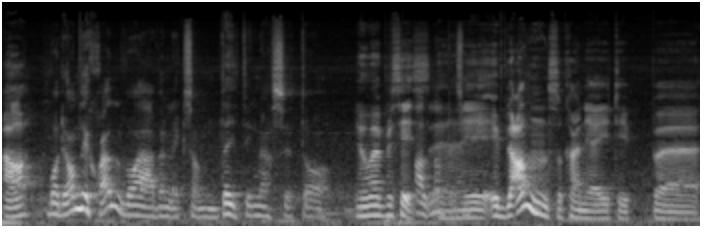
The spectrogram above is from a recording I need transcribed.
Ja, Både om dig själv och även liksom datingmässigt och... jo men precis. Eh, liksom. i- ibland så kan jag ju typ eh, eh,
